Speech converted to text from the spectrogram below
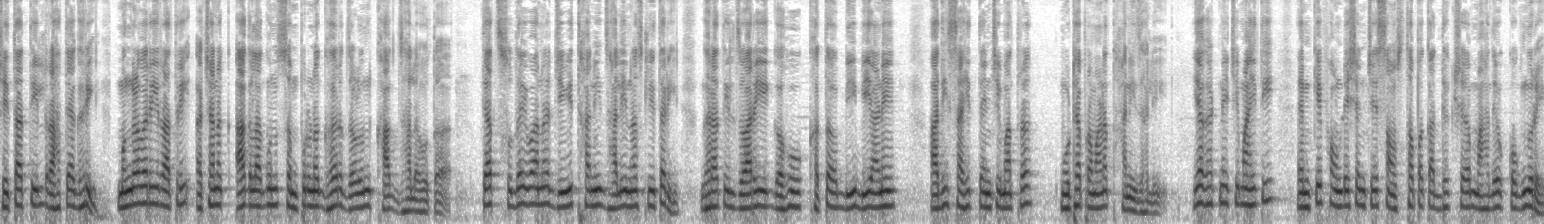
शेतातील राहत्या घरी मंगळवारी रात्री अचानक आग लागून संपूर्ण घर जळून खाक झालं होतं. त्यात सुदैवानं जीवितहानी झाली नसली तरी घरातील ज्वारी गहू खतं बी बियाणे आदी साहित्यांची मात्र मोठ्या प्रमाणात हानी झाली. या घटनेची माहिती एम के फाउंडेशनचे संस्थापक अध्यक्ष महादेव कोगनुरे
